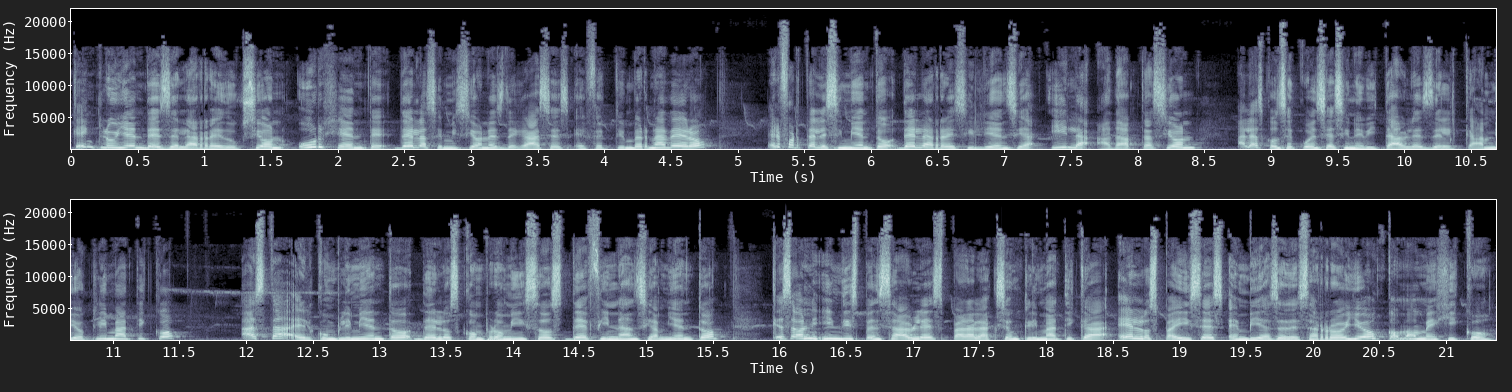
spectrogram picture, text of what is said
que incluyen desde la reducción urgente de las emisiones de gases efecto invernadero, el fortalecimiento de la resiliencia y la adaptación a las consecuencias inevitables del cambio climático, hasta el cumplimiento de los compromisos de financiamiento que son indispensables para la acción climática en los países en vías de desarrollo como México.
